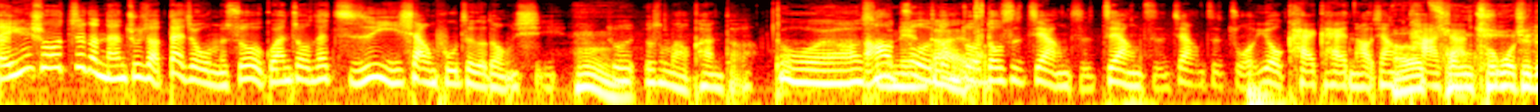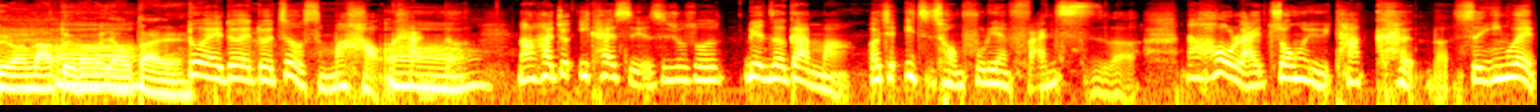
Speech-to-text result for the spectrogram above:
等于说，这个男主角带着我们所有观众在质疑相扑这个东西，嗯，就有什么好看的？对啊，然后做的动作都是这样子，这样子，这样子，左右开开，然后这样踏下去，冲过去对方拉对方的腰带。对对对，这有什么好看的？然后他就一开始也是就说练这干嘛？而且一直重复练，烦死了。那后来终于他肯了，是因为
